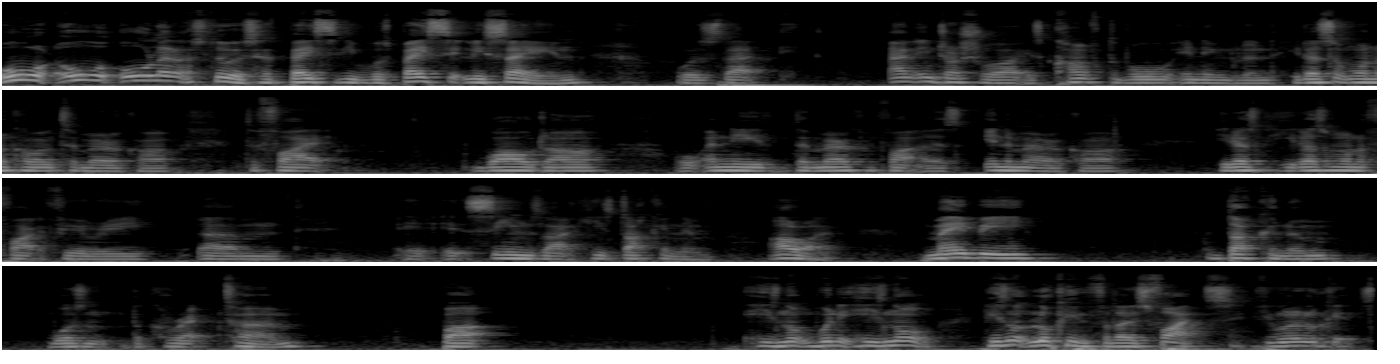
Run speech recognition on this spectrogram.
all all all Lennox Lewis had basically was basically saying was that Anthony Joshua is comfortable in England. He doesn't want to come over to America to fight Wilder or any of the American fighters in America. He doesn't he doesn't want to fight Fury. Um, it, it seems like he's ducking him. All right, maybe ducking him wasn't the correct term, but he's not willing. He's not. He's not looking for those fights. If you want to look at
